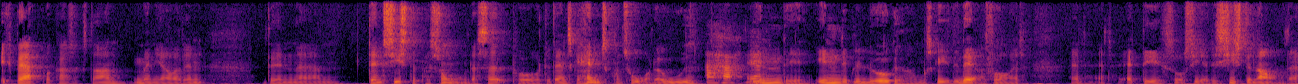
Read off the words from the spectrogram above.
ekspert på Kazakhstan, men jeg var den, den, øhm, den sidste person, der sad på det danske handelskontor derude, Aha, ja. inden, det, inden det blev lukket, og måske det er derfor, at, at, at, at det så at sige, er det sidste navn, der,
